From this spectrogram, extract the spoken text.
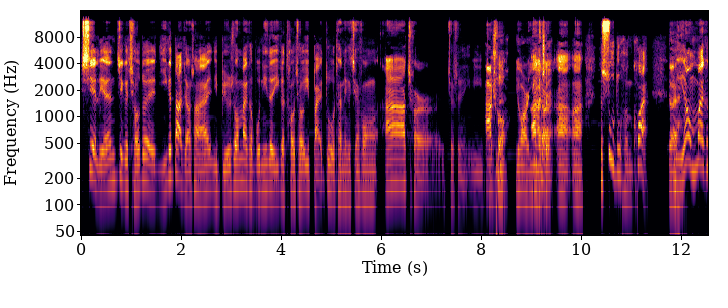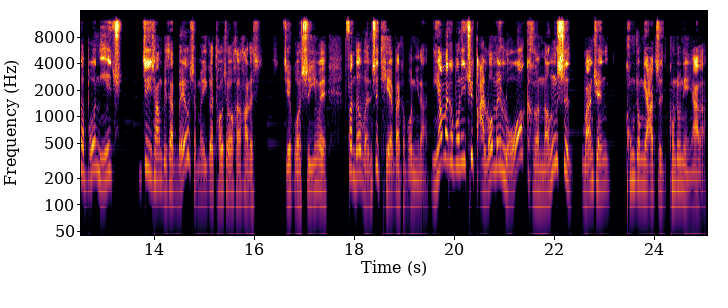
谢联这个球队，你一个大脚上来，你比如说麦克伯尼的一个头球一百度，他那个前锋阿彻就是一阿彻 U 二一阿彻彻，啊啊，这速度很快，对。你让麦克伯尼去这场比赛没有什么一个头球很好的结果是因为范德文是贴麦克伯尼的，你要麦克伯尼去打罗梅罗，可能是完全空中压制、空中碾压了。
